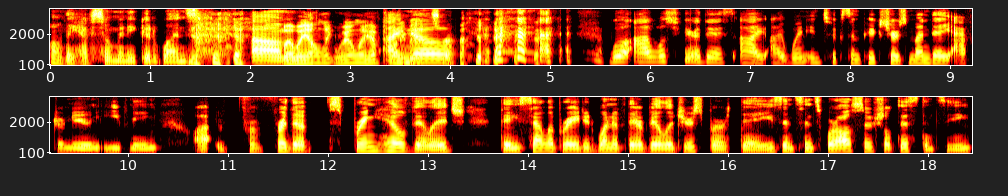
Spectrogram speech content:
Oh, they have so many good ones. Um, well, we only we only have twenty I know. minutes. So. well, I will share this. I I went and took some pictures Monday afternoon, evening, uh, for for the Spring Hill Village they celebrated one of their villagers' birthdays, and since we're all social distancing,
